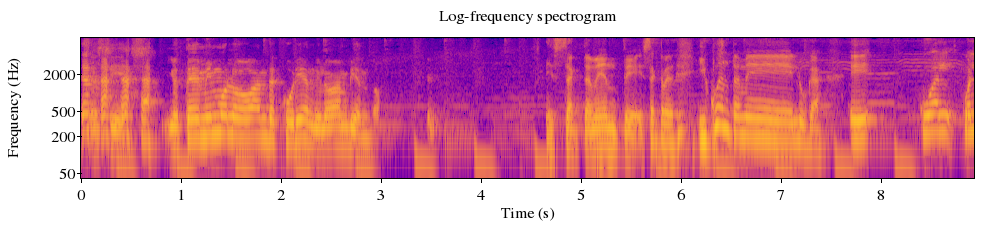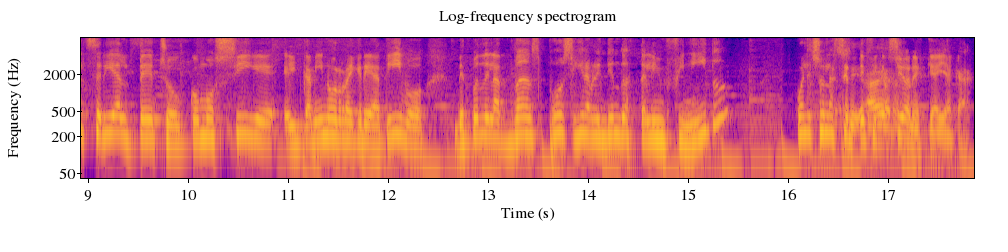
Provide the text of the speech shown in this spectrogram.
Así es. Y ustedes mismos lo van descubriendo y lo van viendo. Exactamente, exactamente. Y cuéntame, Luca, eh, ¿cuál, ¿cuál sería el techo? ¿Cómo sigue el camino recreativo después del Advance? ¿Puedo seguir aprendiendo hasta el infinito? ¿Cuáles son las Sí, a ver. certificaciones que hay acá?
